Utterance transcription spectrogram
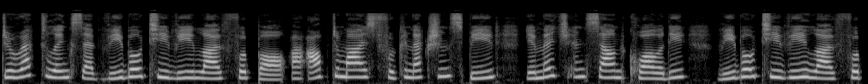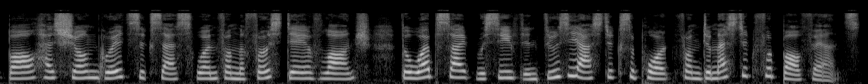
Direct links at Vebo TV Live Football are optimized for connection speed, image and sound quality. Vebo TV Live Football has shown great success when from the first day of launch, the website received enthusiastic support from domestic football fans.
